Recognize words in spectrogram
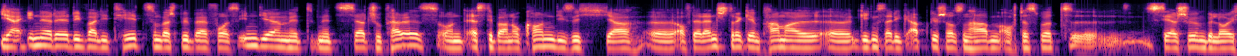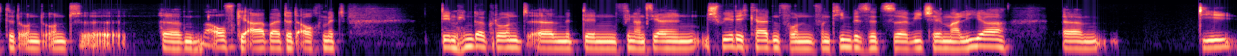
ja, innere Rivalität, zum Beispiel bei Force India mit, mit Sergio Perez und Esteban Ocon, die sich ja äh, auf der Rennstrecke ein paar Mal äh, gegenseitig abgeschossen haben. Auch das wird äh, sehr schön beleuchtet und, und äh, ähm, aufgearbeitet, auch mit dem Hintergrund äh, mit den finanziellen Schwierigkeiten von, von Teambesitzer Vijay Malia, ähm, die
